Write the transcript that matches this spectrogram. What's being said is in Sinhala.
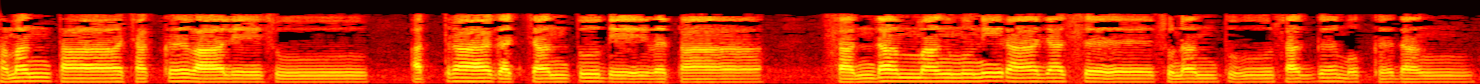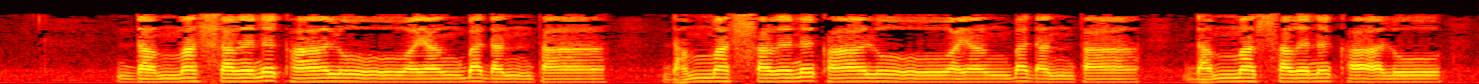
සමන්ත චක්කවාලේසු අත්‍රා ගච්ඡන්තු දේවතා සන්දම්මං මුනි රාජස් සුනන්තු සග්ග මොක්ඛදං ධම්මස්සවන කාලෝ අයං බදන්තා ධම්මස්සවන කාලෝ අයං බදන්තා ධම්මස්සවන කාලෝ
